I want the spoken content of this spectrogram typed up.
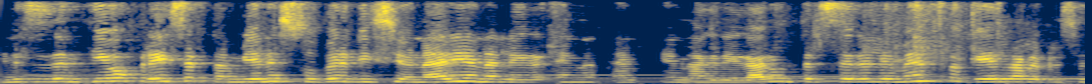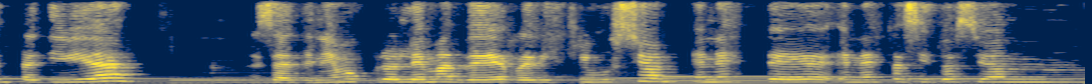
En ese sentido, Fraser también es súper visionaria en, agregar un tercer elemento que es la representatividad. O sea, tenemos problemas de redistribución en, este, en esta situación,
